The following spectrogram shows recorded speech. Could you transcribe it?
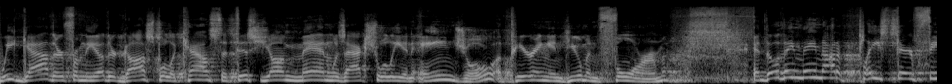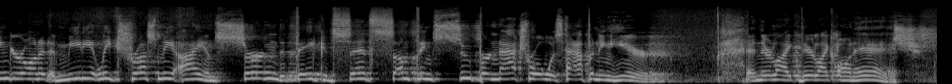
we gather from the other gospel accounts that this young man was actually an angel appearing in human form. And though they may not have placed their finger on it immediately, trust me, I am certain that they could sense something supernatural was happening here. And they're like they're like on edge.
